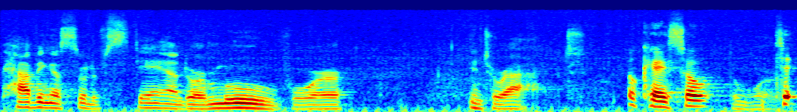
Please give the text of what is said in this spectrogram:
having us sort of stand or move or interact? Okay, so The t-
